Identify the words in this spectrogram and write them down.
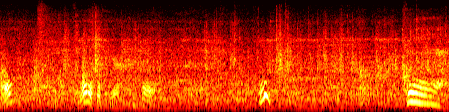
No? No, it's up here. Ooh. Ooh.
